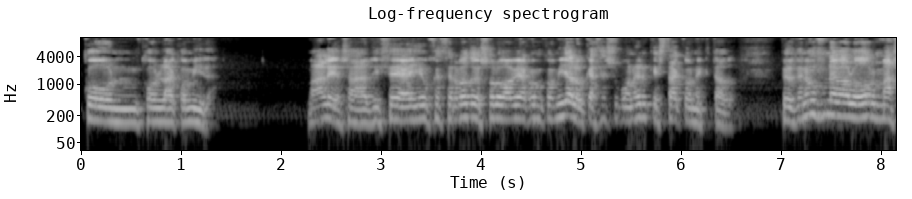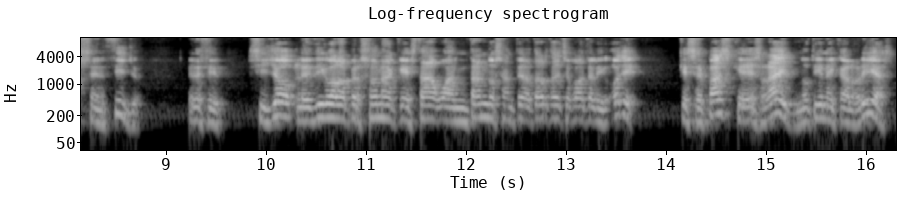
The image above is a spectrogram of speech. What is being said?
con, con la comida. ¿Vale? O sea, dice ahí Euge Cervato que solo babea con comida, lo que hace suponer que está conectado. Pero tenemos un evaluador más sencillo. Es decir, si yo le digo a la persona que está aguantándose ante la tarta de chocolate, le digo, oye, que sepas que es light, no tiene calorías,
